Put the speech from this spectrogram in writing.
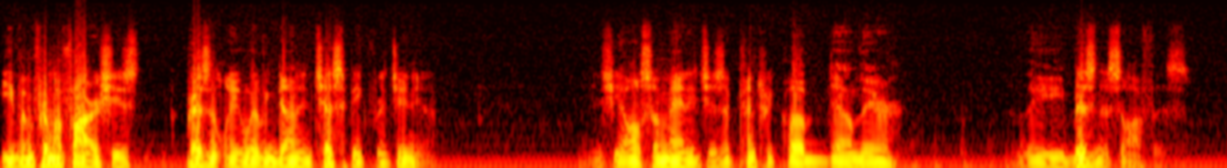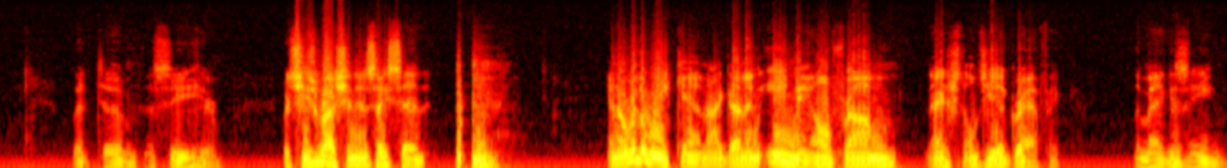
even from afar, she's presently living down in Chesapeake, Virginia. And she also manages a country club down there, the business office. But um, let's see here. But she's Russian, as I said. and over the weekend, I got an email from National Geographic, the magazine,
